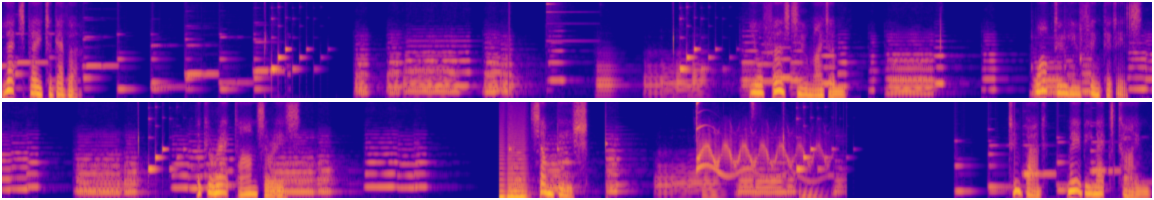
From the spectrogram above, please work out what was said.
Let's play together. Your first Zoom item. What do you think it is? The correct answer is some fish. Too bad, maybe next time.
